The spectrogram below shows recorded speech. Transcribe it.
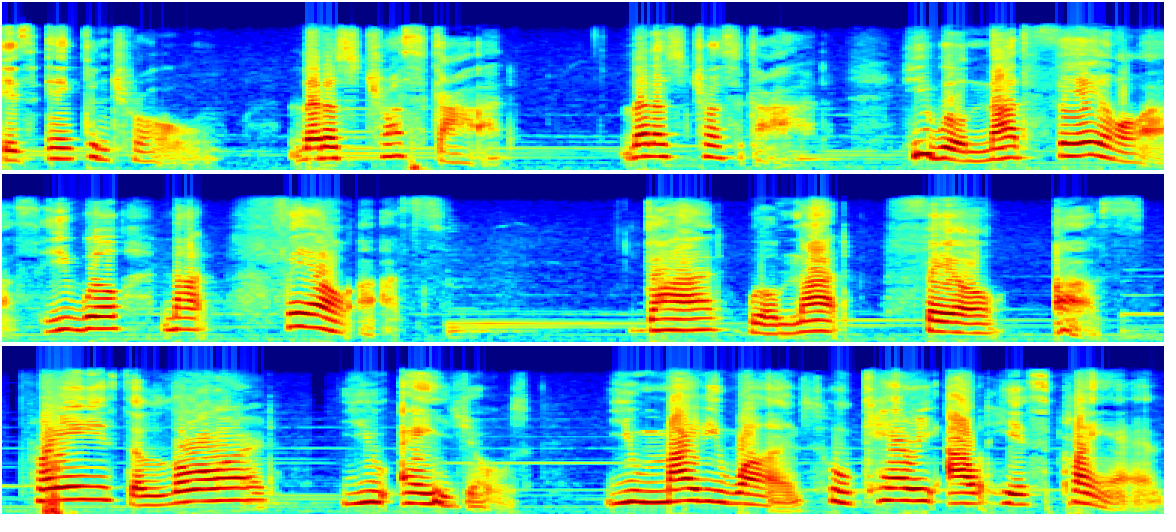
is in control. Let us trust God. Let us trust God. He will not fail us. He will not fail us. God will not fail us. Praise the Lord, you angels, you mighty ones who carry out his plan.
